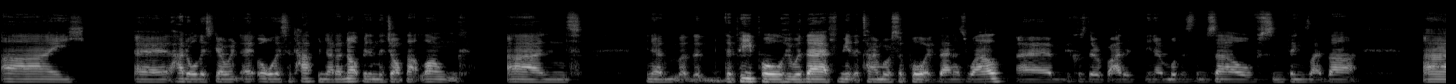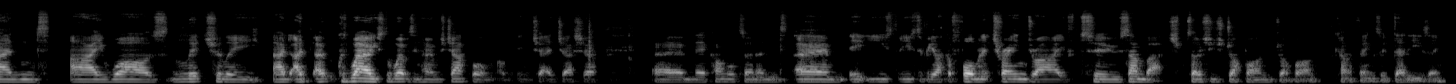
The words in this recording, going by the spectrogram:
I uh, had all this going, uh, all this had happened, I'd not been in the job that long, and you know the, the people who were there for me at the time were supportive then as well, um, because they were either you know mothers themselves and things like that and I was literally, I, because where I used to work was in Holmes Chapel in, in Cheshire, um, near Congleton, and um, it used to, used to be like a four minute train drive to Sandbach, so you just drop on, drop on, kind of thing, so dead easy.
